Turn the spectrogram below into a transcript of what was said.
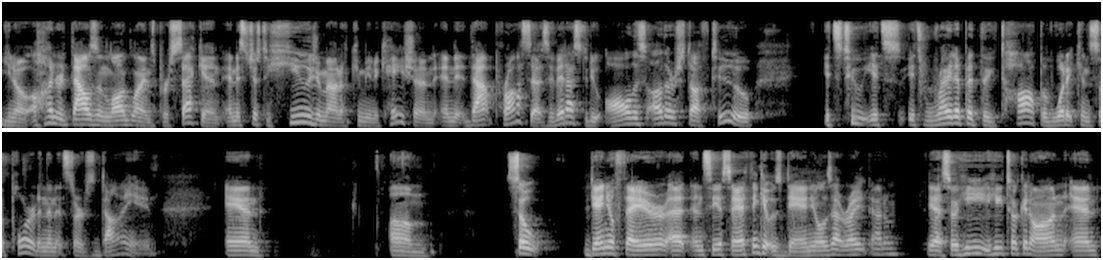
you know, 100,000 log lines per second, and it's just a huge amount of communication. And that process, if it has to do all this other stuff too, it's too, it's, it's right up at the top of what it can support, and then it starts dying. And um, so Daniel Thayer at NCSA, I think it was Daniel, is that right, Adam? Yeah, so he, he took it on, and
